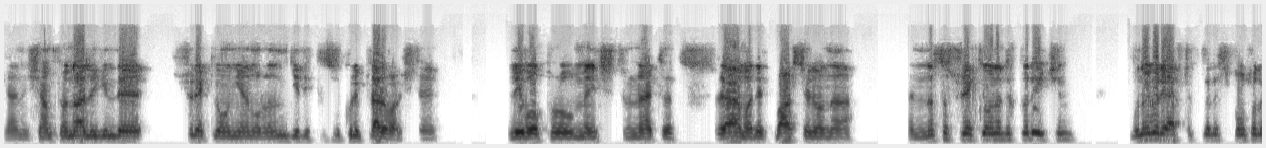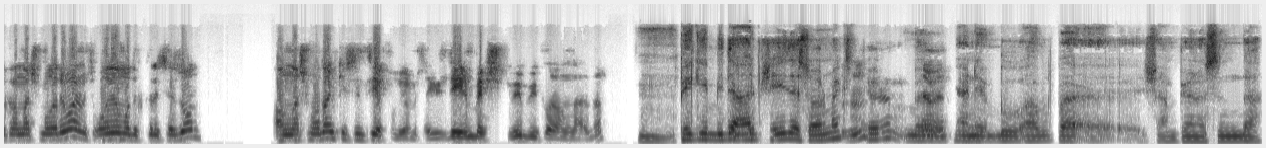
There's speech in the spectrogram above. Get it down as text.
Yani Şampiyonlar Ligi'nde sürekli oynayan oranın gediklisi kulüpler var işte. Liverpool, Manchester United, Real Madrid, Barcelona. Yani nasıl sürekli oynadıkları için buna göre yaptıkları sponsorluk anlaşmaları var mı? Oynamadıkları sezon anlaşmadan kesinti yapılıyor mesela %25 gibi büyük oranlarda. Peki bir de Alp şeyi de sormak Hı-hı. istiyorum. Evet. Yani bu Avrupa e, Şampiyonası'nda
